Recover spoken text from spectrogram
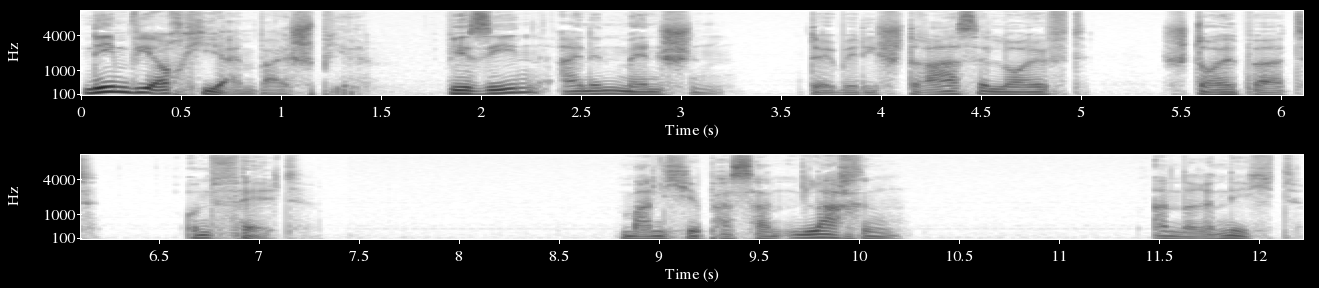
Nehmen wir auch hier ein Beispiel. Wir sehen einen Menschen, der über die Straße läuft, stolpert und fällt. Manche Passanten lachen, andere nicht.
